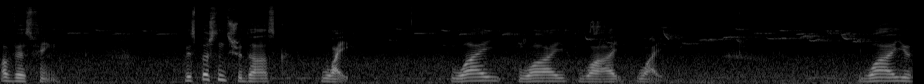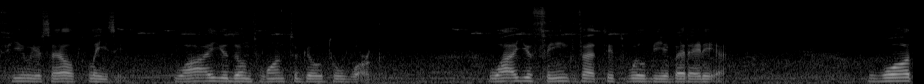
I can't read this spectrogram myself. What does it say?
obvious thing. This person should ask why. Why, why, why, why? Why you feel yourself lazy? Why you don't want to go to work? Why you think that it will be a bad idea? What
